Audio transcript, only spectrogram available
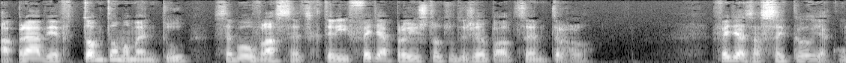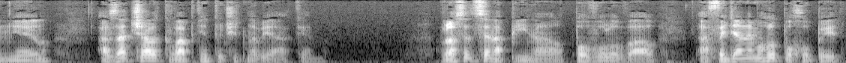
A právě v tomto momentu sebou vlasec, který Feďa pro jistotu držel palcem, trhl. Feďa zasekl, jak uměl, a začal kvapně točit navijákem. Vlasec se napínal, povoloval a Feďa nemohl pochopit,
